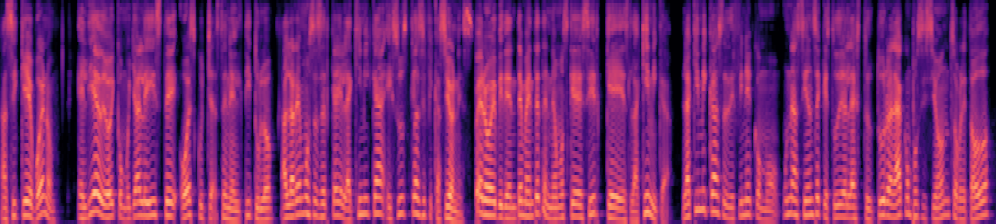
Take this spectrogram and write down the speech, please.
Así que bueno, el día de hoy, como ya leíste o escuchaste en el título, hablaremos acerca de la química y sus clasificaciones. Pero evidentemente tenemos que decir qué es la química. La química se define como una ciencia que estudia la estructura, la composición, sobre todo,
